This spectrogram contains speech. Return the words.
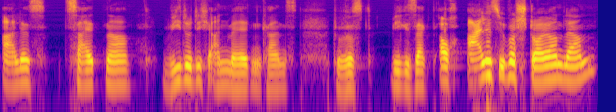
alles zeitnah, wie du dich anmelden kannst. Du wirst, wie gesagt, auch alles über Steuern lernen.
